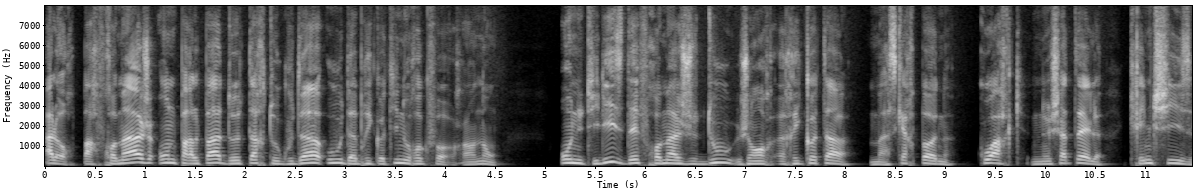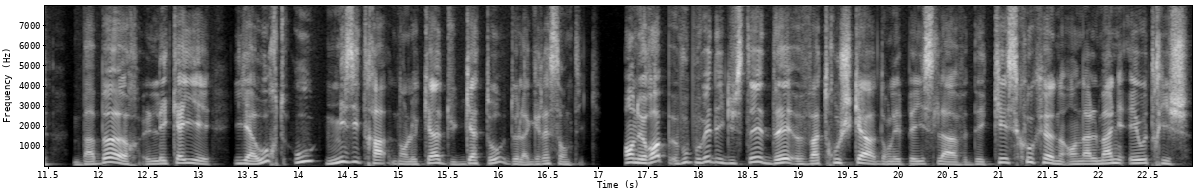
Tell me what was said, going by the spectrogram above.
Alors, par fromage, on ne parle pas de tarte au gouda ou d'abricotine ou roquefort, hein, non. On utilise des fromages doux, genre ricotta, mascarpone, quark, neuchâtel, cream cheese, babeur, lait caillé, yaourt ou misitra dans le cas du gâteau de la Grèce antique. En Europe, vous pouvez déguster des vatrouchka dans les pays slaves, des Käsekuchen en Allemagne et Autriche,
